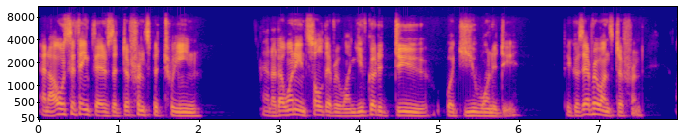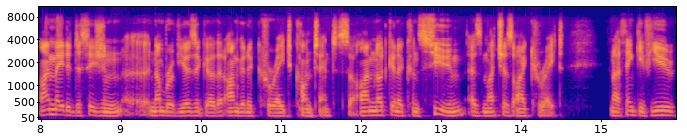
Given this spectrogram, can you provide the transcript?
And I also think there's a difference between, and I don't want to insult everyone, you've got to do what you want to do because everyone's different. I made a decision a number of years ago that I'm going to create content. So I'm not going to consume as much as I create. And I think if you,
